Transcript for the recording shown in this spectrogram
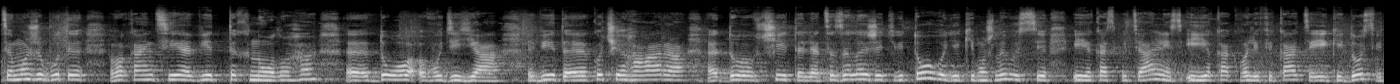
Це може бути вакансія від технолога е, до водія, від е, кочегара е, до вчителя. Це залежить від того, які можливості і яка спеціальність, і яка кваліфікація, який досвід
